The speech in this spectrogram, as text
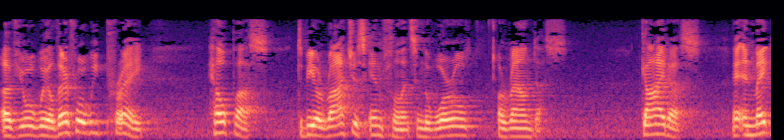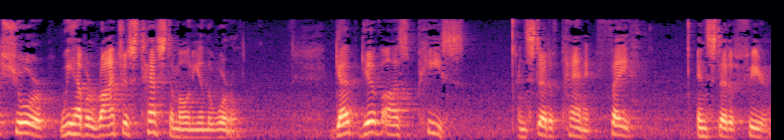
of your will. Therefore we pray, help us to be a righteous influence in the world around us. Guide us and make sure we have a righteous testimony in the world. Give, us peace instead of panic, faith instead of fear.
